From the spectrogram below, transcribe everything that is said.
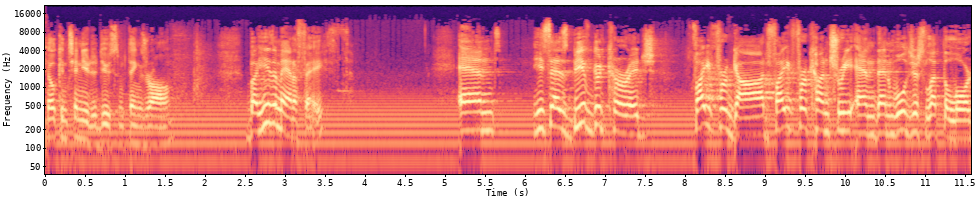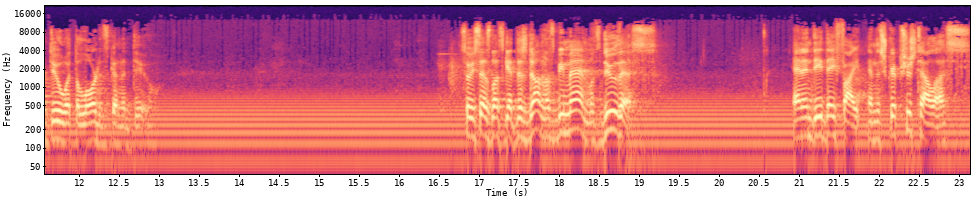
He'll continue to do some things wrong. But he's a man of faith. And he says, Be of good courage, fight for God, fight for country, and then we'll just let the Lord do what the Lord is going to do. So he says, Let's get this done. Let's be men. Let's do this. And indeed they fight. And the scriptures tell us,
